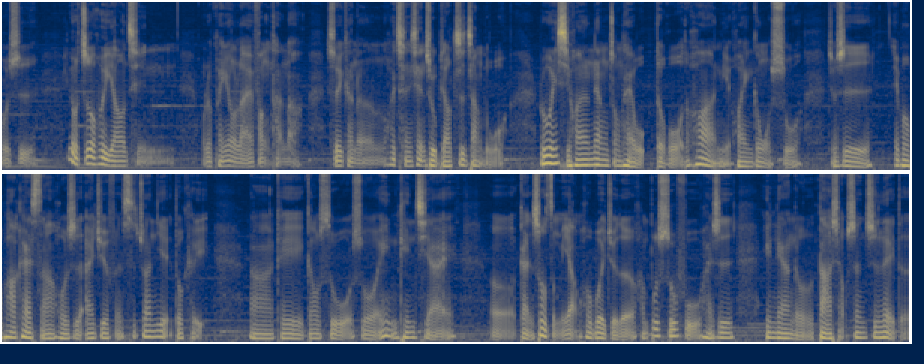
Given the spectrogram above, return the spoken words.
或是因为我之后会邀请我的朋友来访谈啊，所以可能会呈现出比较智障的我。如果你喜欢那样状态的我的话，你也欢迎跟我说，就是。Apple Podcast 啊，或是 IG 的粉丝专业都可以。那可以告诉我说，诶，你听起来，呃，感受怎么样？会不会觉得很不舒服？还是音量有大小声之类的？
